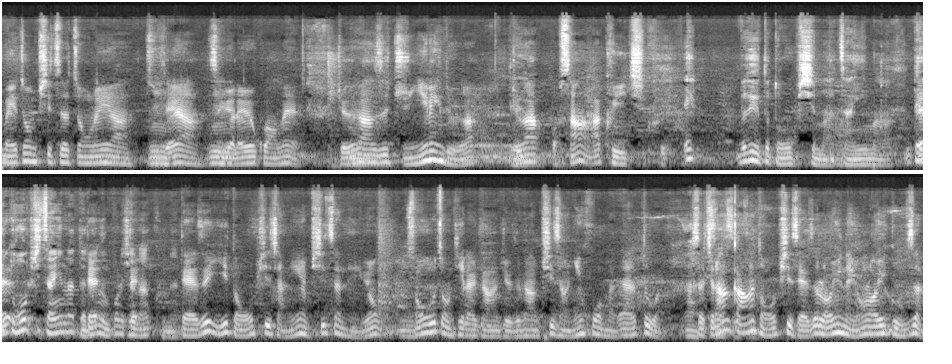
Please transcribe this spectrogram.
每种片子个种类啊、题材啊是越来越广泛，就是讲是全年龄段个，就讲学生也可以去看。哎，勿是有得动画片嘛，展映嘛？但是动画片展映辣迭段辰光里向哪能看呢？但是伊动画片展映个片子内容，从我总体来讲，就是讲偏成人化个物事还是多个。实际上讲个动画片，侪是老有内容、老有故事个。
